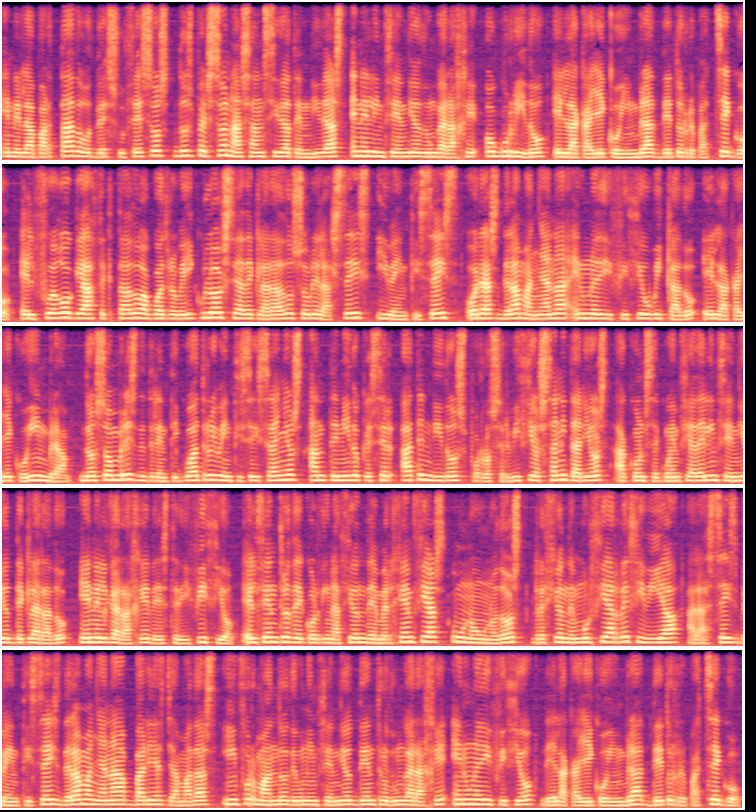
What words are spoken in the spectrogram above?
En el apartado de sucesos, dos personas han sido atendidas en el incendio de un garaje ocurrido en la calle Coimbra de Torre Pacheco. El fuego que ha afectado a cuatro vehículos se ha declarado sobre las 6 y 26 horas de la mañana en un edificio ubicado en la calle Coimbra. Dos hombres de 34 y 26 años han tenido que ser atendidos por los servicios sanitarios a consecuencia del incendio declarado en el garaje de este edificio. El Centro de Coordinación de Emergencias 112, región de Murcia, recibía a las 6.20 de la mañana varias llamadas informando de un incendio dentro de un garaje en un edificio de la calle Coimbra de Torre Pacheco.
